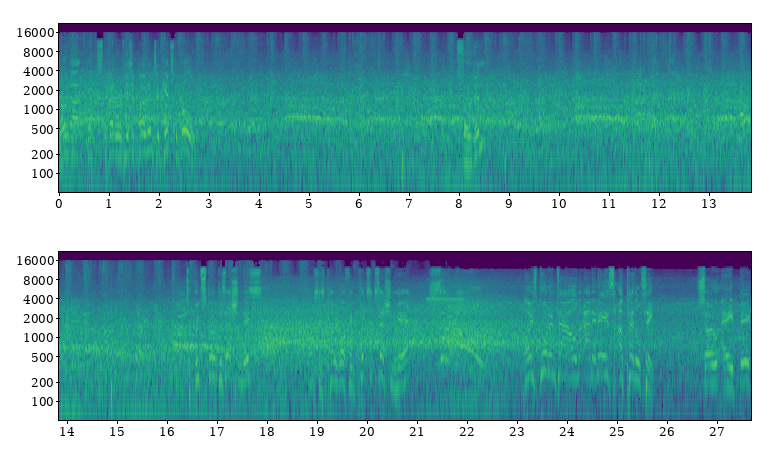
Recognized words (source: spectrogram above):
Bruyne gets the better of his opponent and gets the ball. Foden. A good spell of possession, this. Pass is coming off in quick succession here. Shot goal! Oh, he's brought him down, and it is a penalty. So a big,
